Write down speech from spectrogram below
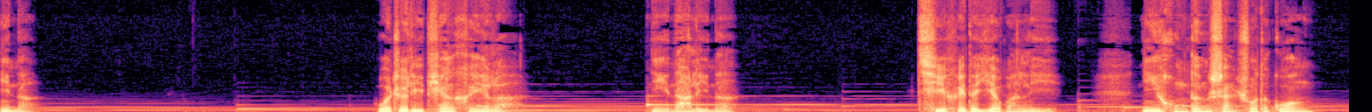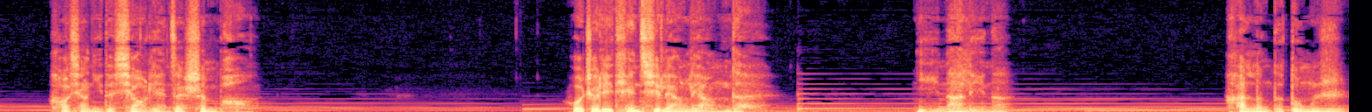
你呢？我这里天黑了，你那里呢？漆黑的夜晚里，霓虹灯闪烁的光，好像你的笑脸在身旁。我这里天气凉凉的，你那里呢？寒冷的冬日，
